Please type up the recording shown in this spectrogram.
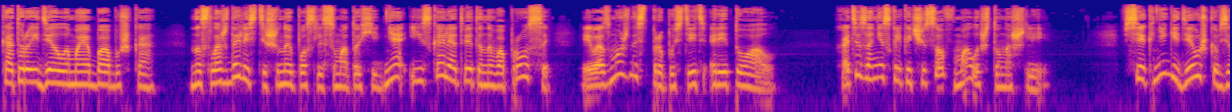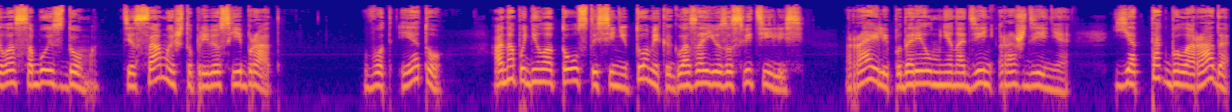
которые делала моя бабушка, наслаждались тишиной после суматохи дня и искали ответы на вопросы и возможность пропустить ритуал. Хотя за несколько часов мало что нашли. Все книги девушка взяла с собой из дома, те самые, что привез ей брат. Вот эту? Она подняла толстый синий томик, и глаза ее засветились. Райли подарил мне на день рождения. Я так была рада.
